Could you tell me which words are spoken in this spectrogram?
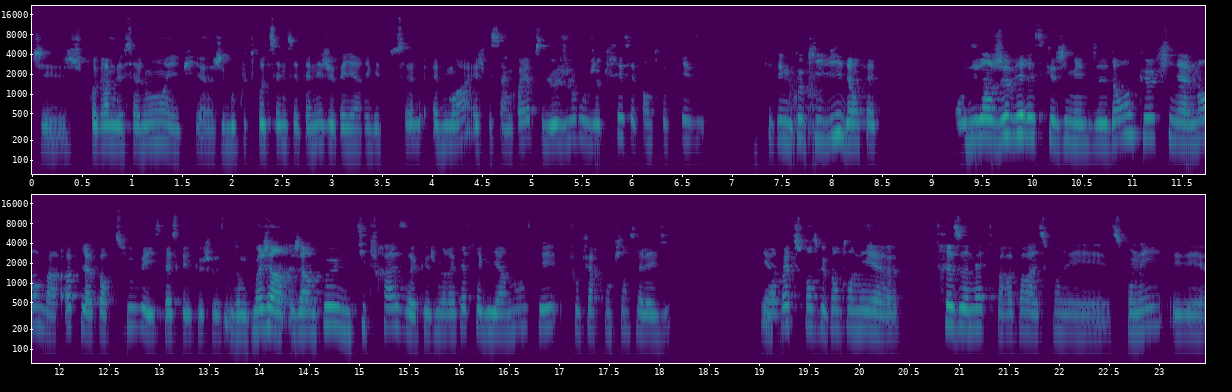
je programme le salon et puis euh, j'ai beaucoup trop de scènes cette année, je vais pas y arriver tout seul, aide-moi. Et je me c'est incroyable, c'est le jour où je crée cette entreprise, qui était une coquille vide en fait, en disant Je verrai ce que j'y mets dedans, que finalement, bah, hop, la porte s'ouvre et il se passe quelque chose. Donc moi, j'ai un, un, peu une petite phrase que je me répète régulièrement c'est faut faire confiance à la vie. Et en fait, je pense que quand on est euh, très honnête par rapport à ce qu'on est, ce qu'on est et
